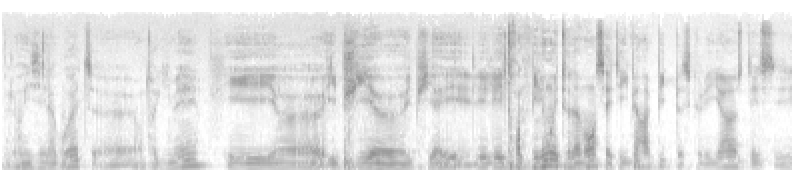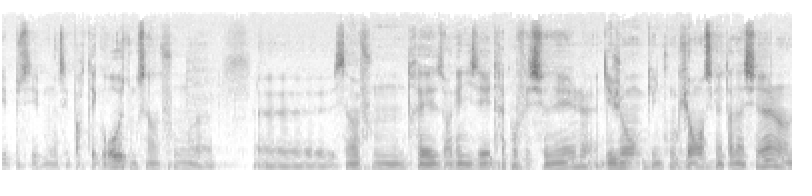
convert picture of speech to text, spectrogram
valoriser la boîte, euh, entre guillemets. Et, euh, et puis, euh, et puis les, les, 30 millions, étonnamment, ça a été hyper rapide parce que les gars, c'est bon, partait grosse, donc c'est un fonds. c'est un fonds très organisé, très professionnel, des gens qui ont une concurrence qui est internationale. Hein,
